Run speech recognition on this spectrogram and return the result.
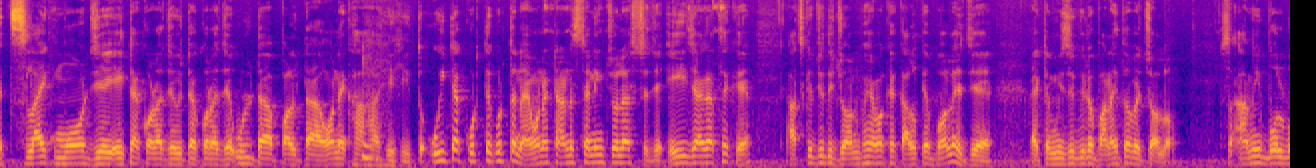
ইটস লাইক মোর যে এইটা করা যায় ওইটা করা যায় উল্টা পাল্টা অনেক হাহা হা হি হি। তো ওইটা করতে করতে না এমন একটা আন্ডারস্ট্যান্ডিং চলে আসছে যে এই জায়গা থেকে আজকে যদি জন ভাই আমাকে কালকে বলে যে একটা মিউজিক ভিডিও বানাইতে হবে চলো। So আমি বলব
